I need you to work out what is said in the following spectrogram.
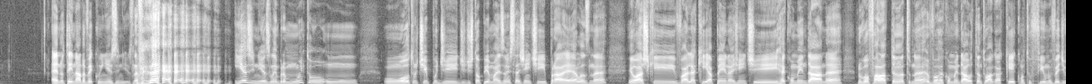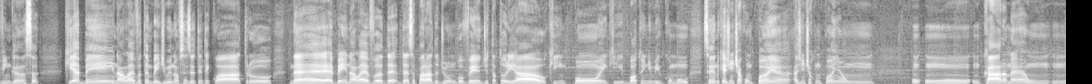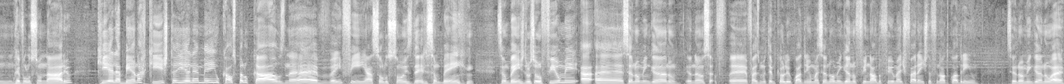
É, não tem nada a ver com Years and Years, né? Years and lembra muito um, um outro tipo de, de distopia, mas antes da gente ir pra elas, né? Eu acho que vale aqui a pena a gente recomendar, né? Não vou falar tanto, né? Eu vou recomendar tanto o HQ quanto o filme V de Vingança. Que é bem na leva também de 1984, né? É bem na leva de- dessa parada de um governo ditatorial que impõe, que bota o inimigo comum, sendo que a gente acompanha, a gente acompanha um, um, um, cara, né? Um, um revolucionário que ele é bem anarquista e ele é meio caos pelo caos, né? Enfim, as soluções dele são bem são bem esdrúxulas. O filme, é, se eu não me engano, eu não é, faz muito tempo que eu li o quadrinho, mas se eu não me engano, o final do filme é diferente do final do quadrinho. Se eu não me engano, é.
